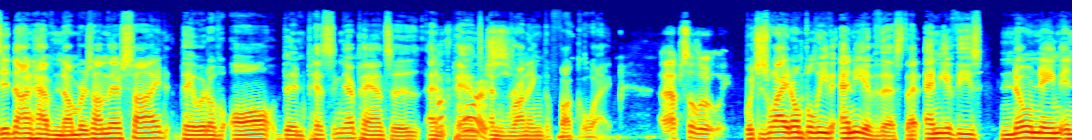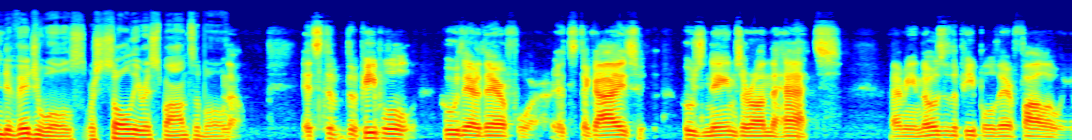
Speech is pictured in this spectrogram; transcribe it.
did not have numbers on their side, they would have all been pissing their pants and pants and running the fuck away. Absolutely. Which is why I don't believe any of this that any of these no-name individuals were solely responsible. No, it's the the people who they're there for. It's the guys whose names are on the hats. I mean, those are the people they're following.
